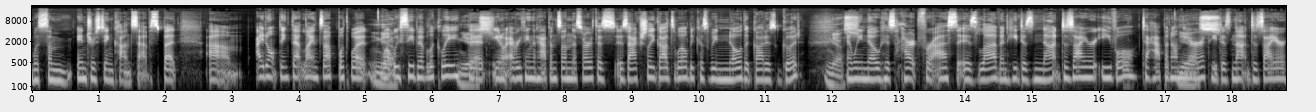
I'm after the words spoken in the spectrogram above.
with some interesting concepts, but um, I don't think that lines up with what yeah. what we see biblically. Yes. That you know everything that happens on this earth is is actually God's will because we know that God is good. Yes. And we know His heart for us is love, and He does not desire evil to happen on the earth. He does not desire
